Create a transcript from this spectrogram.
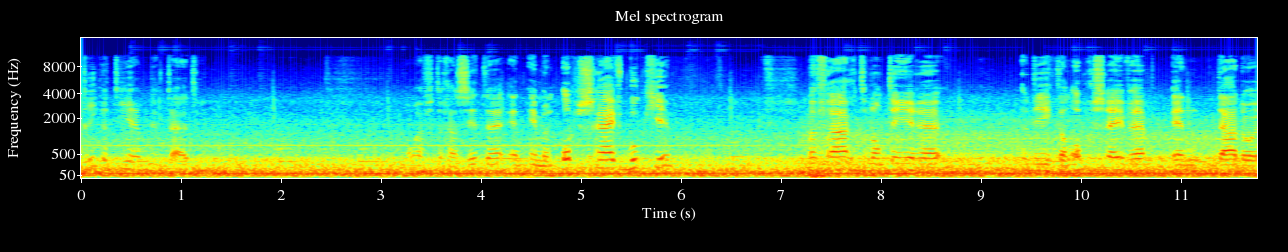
drie kwartier heb ik de tijd. Te gaan zitten en in mijn opschrijfboekje mijn vragen te noteren die ik dan opgeschreven heb en daardoor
